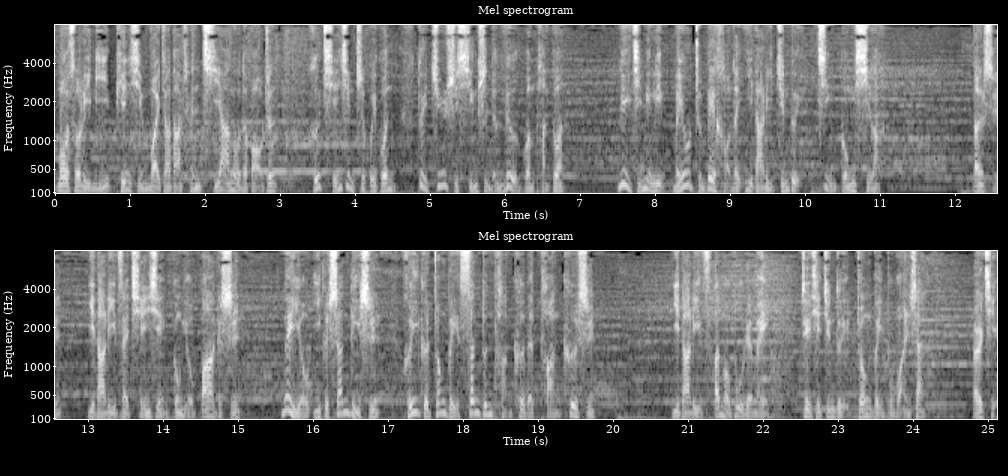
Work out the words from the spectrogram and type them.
墨索里尼偏信外交大臣齐亚诺的保证和前线指挥官对军事形势的乐观判断，立即命令没有准备好的意大利军队进攻希腊。当时，意大利在前线共有八个师，内有一个山地师和一个装备三吨坦克的坦克师。意大利参谋部认为，这些军队装备不完善，而且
